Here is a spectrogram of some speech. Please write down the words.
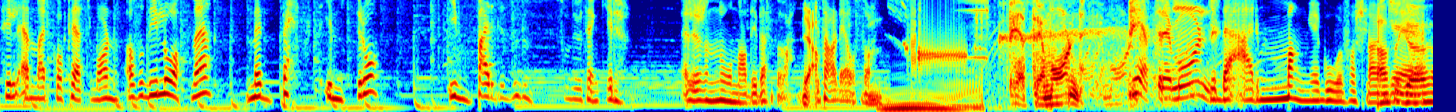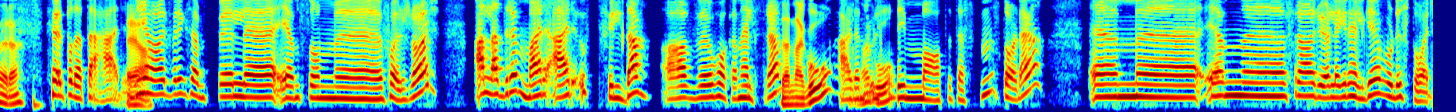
til NRK P3morgen. Altså de låtene med best intro i verden, som du tenker. Eller sånn noen av de beste, da. Ja. Vi tar det også. P3 Morgen. Det er mange gode forslag. Ja, så gøy å høre. Hør på dette her. Vi Ja. har f.eks. en som eh, foreslår 'Alle drømmer er oppfylda' av eh, Håkan Hellstrøm. Den er god. er den den er god. ultimate testen, står det. Eh, en eh, fra rørlegger Helge hvor det står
